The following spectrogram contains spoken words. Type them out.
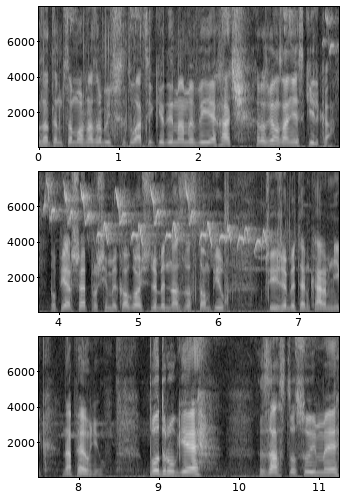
Zatem co można zrobić w sytuacji, kiedy mamy wyjechać? Rozwiązań jest kilka. Po pierwsze, prosimy kogoś, żeby nas zastąpił, czyli żeby ten karmnik napełnił. Po drugie, zastosujmy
